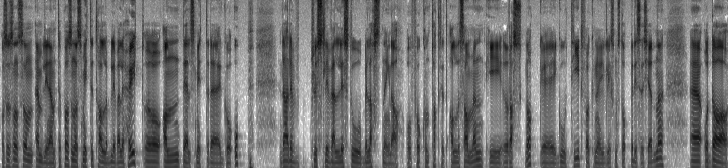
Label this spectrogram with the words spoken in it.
Og så sånn som Emily nevnte på, så Når smittetallet blir veldig høyt og andel smittede går opp, da er det plutselig veldig stor belastning da, å få kontaktet alle sammen i raskt nok, eh, i god tid, for å kunne liksom stoppe disse kjedene. Eh, og da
